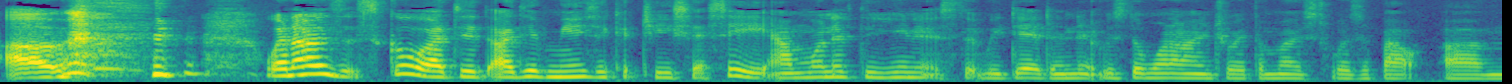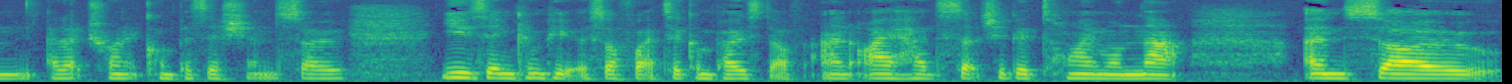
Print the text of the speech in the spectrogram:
Um, when I was at school, I did I did music at GCSE, and one of the units that we did, and it was the one I enjoyed the most, was about um, electronic composition. So, using computer software to compose stuff, and I had such a good time on that, and so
